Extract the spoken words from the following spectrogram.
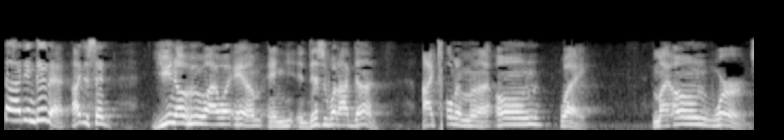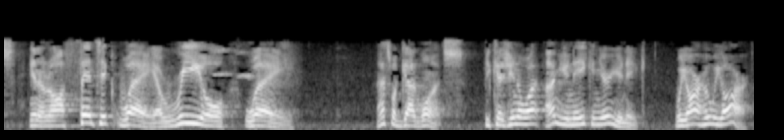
No, I didn't do that. I just said, You know who I am, and this is what I've done. I told him my own way, my own words, in an authentic way, a real way. That's what God wants. Because you know what? I'm unique and you're unique. We are who we are.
